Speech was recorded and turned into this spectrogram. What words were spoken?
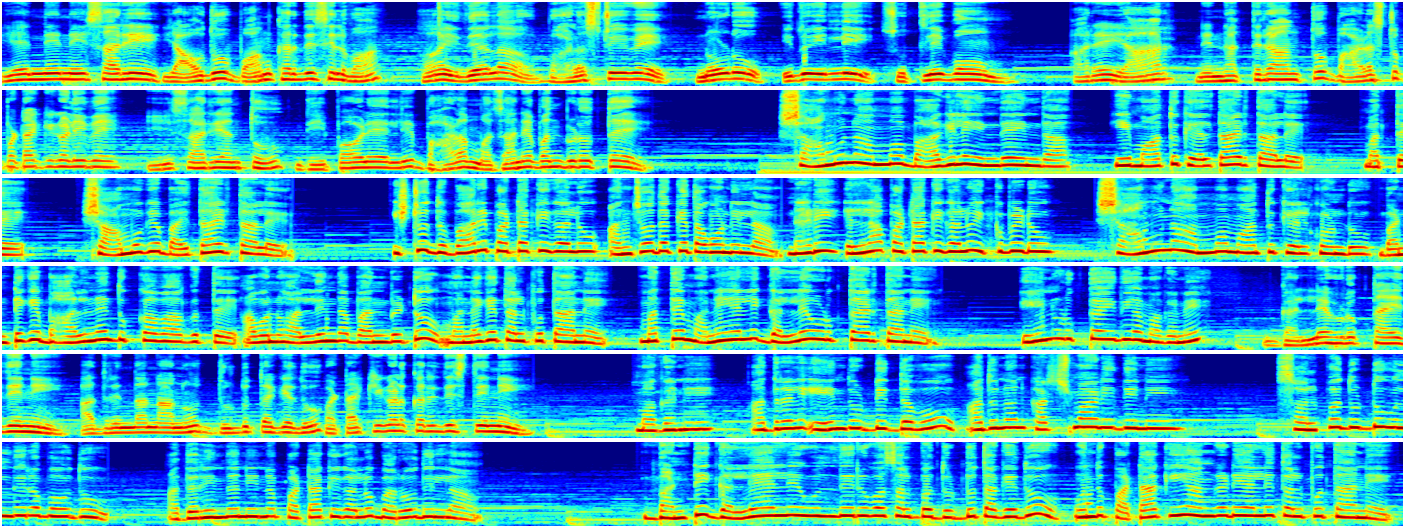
ಏನೇನ್ ನೀನ್ ಈ ಸಾರಿ ಯಾವ್ದು ಬಾಂಬ್ ಖರೀದಿಸಿಲ್ವಾ? ಹಾ, ಇದೆ ಅಲ್ಲ. ಬಹಳಷ್ಟು ಇವೆ. ನೋಡು, ಇದು ಇಲ್ಲಿ ಸುತ್ಲಿ ಬಾಂಬ್. ಅರೆ ಯಾರ್ ನಿನ್ನ ಹತ್ತಿರ ಅಂತೂ ಬಹಳಷ್ಟು ಪಟಾಕಿಗಳಿವೆ. ಈ ಸಾರಿ ಅಂತೂ ದೀಪಾವಳಿಯಲ್ಲಿ ಬಹಳ ಮಜಾನೇ ಬಂದ್ಬಿಡುತ್ತೆ. ಶಾಮುನ ಅಮ್ಮ ಬಾಗಿಲ ಹಿಂದೆಯಿಂದ ಈ ಮಾತು ಕೇಳ್ತಾ ಇರ್ತಾಳೆ. ಮತ್ತೆ ಶಾಮುಗೆ ಬೈತಾ ಇರ್ತಾಳೆ. ಇಷ್ಟು ದುಬಾರಿ ಪಟಾಕಿಗಳು ಹಂಚೋದಕ್ಕೆ ತಗೊಂಡಿಲ್ಲ. ನಡಿ, ಎಲ್ಲಾ ಪಟಾಕಿಗಳು ಇಕ್ಬಿಡು. ಶಾಮುನ ಅಮ್ಮ ಮಾತು ಕೇಳ್ಕೊಂಡು ಬಂಟಿಗೆ ಬಹಳನೇ ದುಃಖವಾಗುತ್ತೆ. ಅವನು ಅಲ್ಲಿಂದ ಬಂದ್ಬಿಟ್ಟು ಮನೆಗೆ ತಲುಪುತ್ತಾನೆ. ಮತ್ತೆ ಮನೆಯಲ್ಲಿ ಗಲ್ಲೆ ಹುಡುಕ್ತಾ ಇರ್ತಾನೆ. ಏನ್ ಹುಡುಕ್ತಾ ಇದೀಯ ಮಗನೇ? ಗಲ್ಲೆ ಹುಡುಕ್ತಾ ಇದ್ದೀನಿ. ಅದರಿಂದ ನಾನು ದುಡ್ಡು ತೆಗೆದು ಪಟಾಕಿಗಳು ಖರೀದಿಸ್ತೀನಿ. ಮಗನೇ ಅದರಲ್ಲಿ ಏನ್ ದುಡ್ಡಿದ್ದವೋ ಅದು ನಾನು ಖರ್ಚು ಮಾಡಿದ್ದೀನಿ. ಸ್ವಲ್ಪ ದುಡ್ಡು ಉಳ್ದಿರಬಹುದು. ಅದರಿಂದ ನಿನ್ನ ಪಟಾಕಿಗಳು ಬರೋದಿಲ್ಲ. ಬಂಟಿ ಗಲ್ಲೆಯಲ್ಲಿ ಉಳಿದಿರುವ ಸ್ವಲ್ಪ ದುಡ್ಡು ತೆಗೆದು ಒಂದು ಪಟಾಕಿ ಅಂಗಡಿಯಲ್ಲಿ ತಲುಪುತ್ತಾನೆ.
